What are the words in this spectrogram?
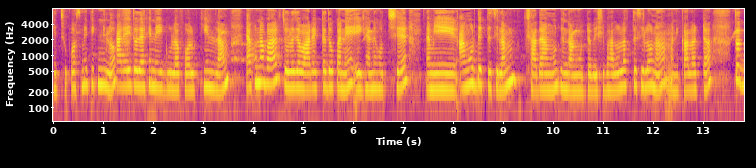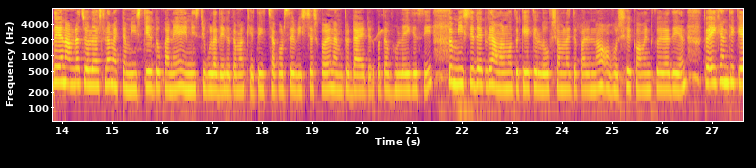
কিছু কসমেটিক নিল। আর এই তো দেখেন এইগুলা ফল কিনলাম। এখন আবার চলে যাব আর একটা দোকানে। এইখানে হচ্ছে আমি আঙুর দেখতেছিলাম, সাদা আঙুর, কিন্তু আঙুরটা বেশি ভালো লাগতেছিল না মানে কালারটা তো দেন আমরা চলে আসলাম একটা মিষ্টির দোকানে। এই মিষ্টিগুলো দেখে তো আমার খেতে ইচ্ছা করছে, বিশ্বাস করেন, আমি তো ডায়েটের কথা ভুলেই গেছি। তো মিষ্টি দেখলে আমার মতো কে কে লোভ সামলাইতে পারেন না, অবশ্যই কমেন্ট করে দিয়েন। তো এইখান থেকে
